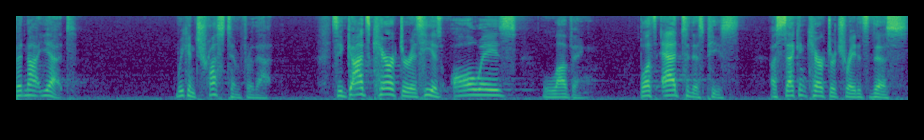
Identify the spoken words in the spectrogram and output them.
but not yet. We can trust Him for that. See, God's character is He is always loving. But let's add to this piece a second character trait. It's this.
